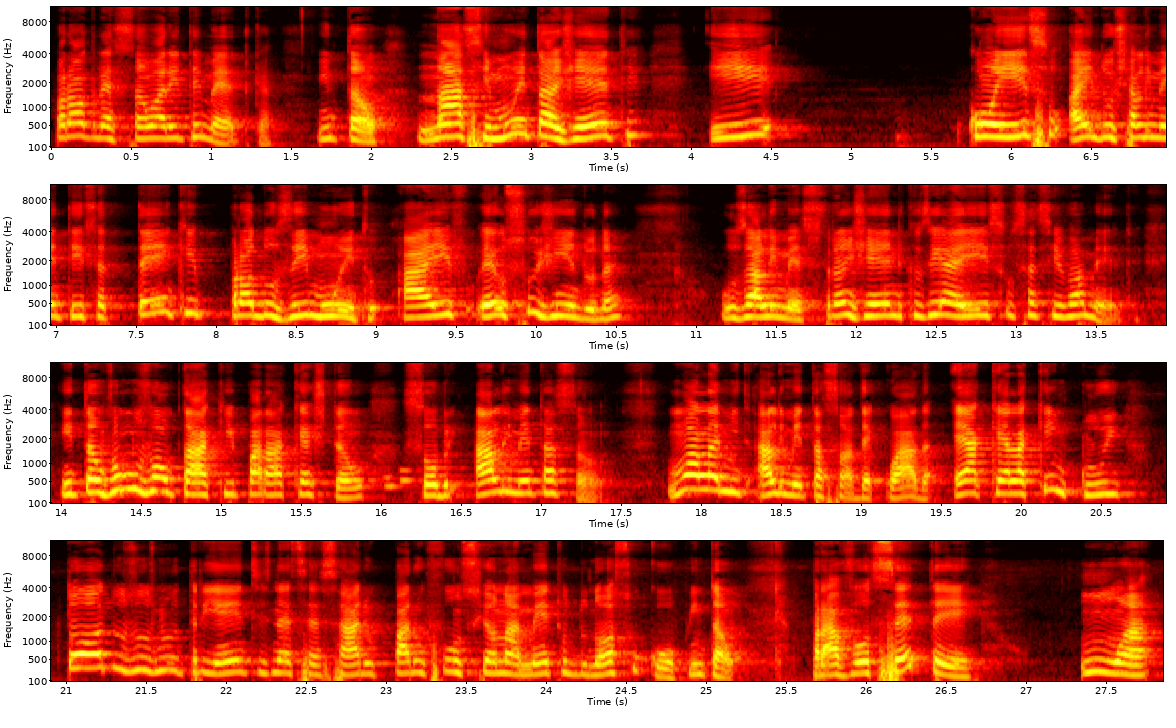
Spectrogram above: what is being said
progressão aritmética. Então, nasce muita gente e com isso a indústria alimentícia tem que produzir muito. Aí eu surgindo, né? Os alimentos transgênicos e aí sucessivamente. Então vamos voltar aqui para a questão sobre alimentação. Uma alimentação adequada é aquela que inclui todos os nutrientes necessários para o funcionamento do nosso corpo. Então, para você ter uma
